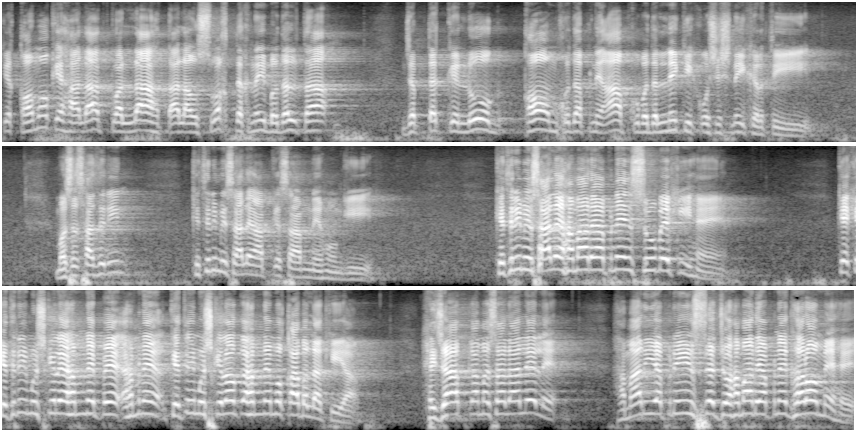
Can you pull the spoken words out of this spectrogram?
کہ قوموں کے حالات کو اللہ تعالیٰ اس وقت تک نہیں بدلتا۔ جب تک کہ لوگ قوم خود اپنے آپ کو بدلنے کی کوشش نہیں کرتی۔ مزہ حاضرین، کتنی مثالیں آپ کے سامنے ہوں گی۔ کتنی مثالیں ہمارے اپنے اس صوبے کی ہیں کہ کتنی مشکلیں ہم نے ہم نے کتنی مشکلوں کا ہم نے مقابلہ کیا۔ حجاب کا مسئلہ لے لیں۔ ہماری اپنی عزت جو ہمارے اپنے گھروں میں ہے،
